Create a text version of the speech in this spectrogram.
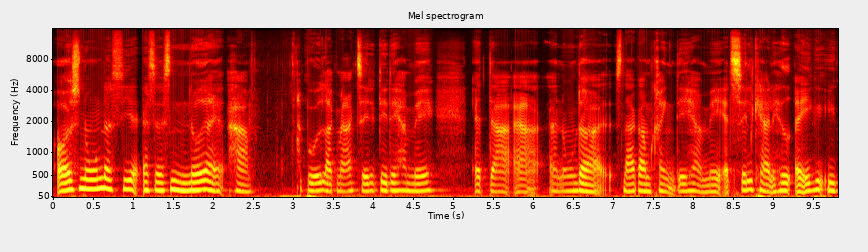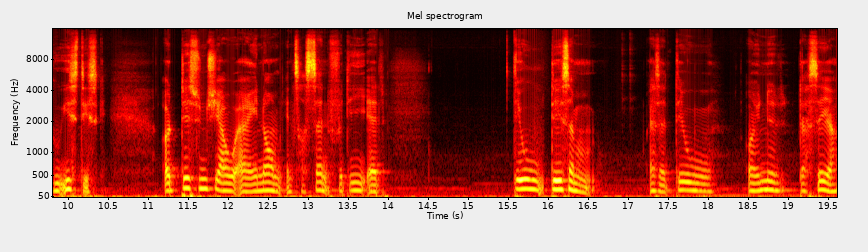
Også nogen, der siger, altså sådan noget, jeg har både lagt mærke til det, det er det her med, at der er, er nogen, der snakker omkring det her med, at selvkærlighed er ikke egoistisk. Og det synes jeg jo er enormt interessant, fordi at det er jo det, som, altså det er jo øjnene, der ser,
